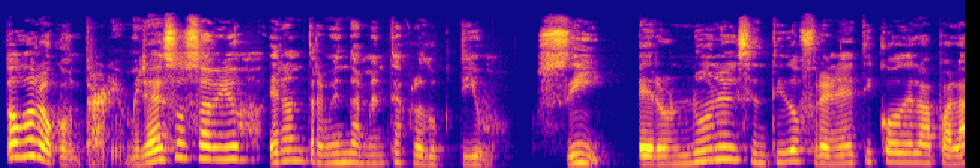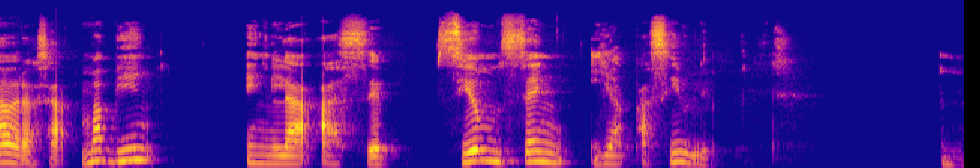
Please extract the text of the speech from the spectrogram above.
Todo lo contrario, mira, esos sabios eran tremendamente productivos, sí, pero no en el sentido frenético de la palabra, o sea, más bien en la acepción zen y apacible. Mm,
